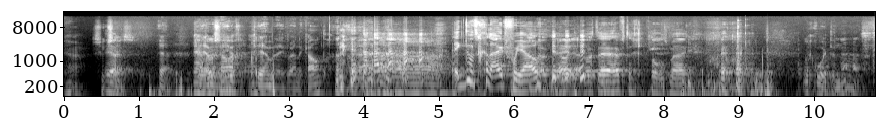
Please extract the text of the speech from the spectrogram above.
Ja, succes. Ja, ja. jij maar even aan de kant. ik doe het geluid voor jou. Oké, okay, dat wordt heftig volgens mij. Ik gooi het ernaast.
